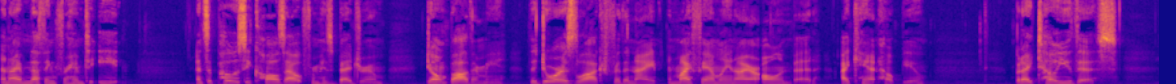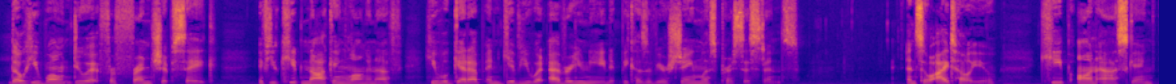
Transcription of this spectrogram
and I have nothing for him to eat. And suppose he calls out from his bedroom, Don't bother me. The door is locked for the night, and my family and I are all in bed. I can't help you. But I tell you this though he won't do it for friendship's sake, if you keep knocking long enough, he will get up and give you whatever you need because of your shameless persistence. And so I tell you, keep on asking,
